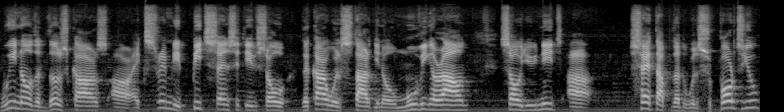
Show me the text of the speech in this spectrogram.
We know that those cars are extremely pitch sensitive, so the car will start, you know, moving around. So you need a setup that will support you.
